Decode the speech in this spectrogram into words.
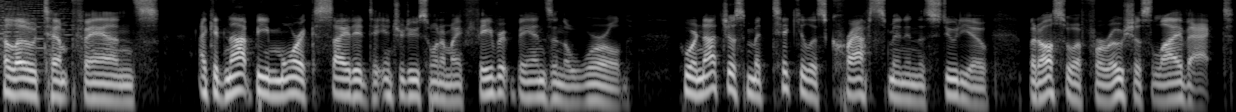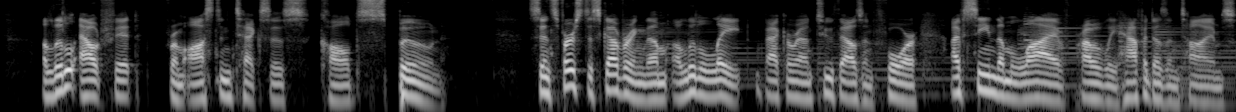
Hello, Temp fans. I could not be more excited to introduce one of my favorite bands in the world, who are not just meticulous craftsmen in the studio, but also a ferocious live act. A little outfit from Austin, Texas called Spoon. Since first discovering them a little late, back around 2004, I've seen them live probably half a dozen times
